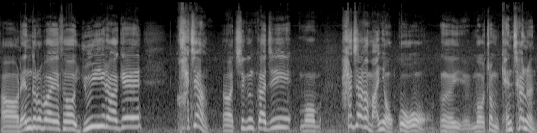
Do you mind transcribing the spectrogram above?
어, 랜드로버에서 유일하게 가장 어, 지금까지 뭐 하자가 많이 없고 뭐 좀 괜찮은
